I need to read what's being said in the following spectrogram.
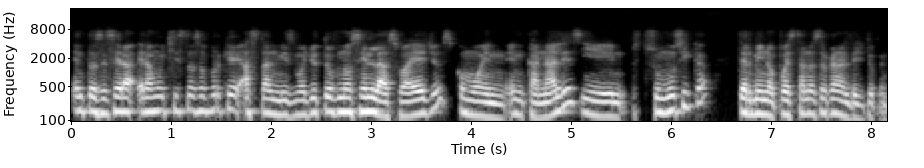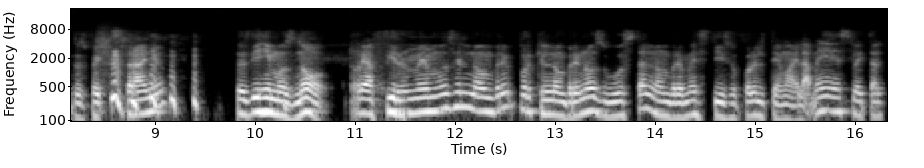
Entonces era, era muy chistoso porque hasta el mismo YouTube nos enlazó a ellos como en, en canales y en su música terminó puesta en nuestro canal de YouTube. Entonces fue extraño. Entonces dijimos, no, reafirmemos el nombre porque el nombre nos gusta, el nombre mestizo por el tema de la mezcla y tal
